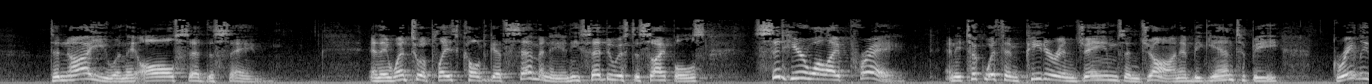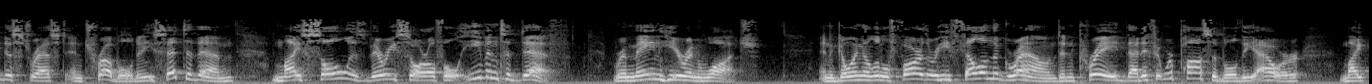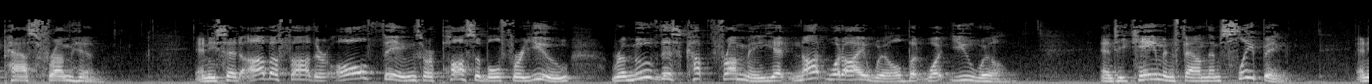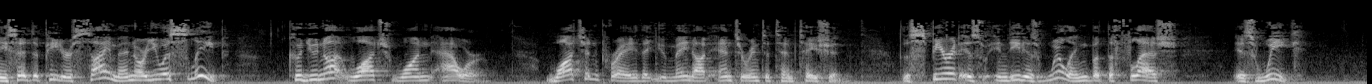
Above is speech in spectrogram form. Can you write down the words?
deny you. And they all said the same. And they went to a place called Gethsemane, and he said to his disciples, Sit here while I pray. And he took with him Peter and James and John and began to be greatly distressed and troubled. And he said to them, My soul is very sorrowful, even to death. Remain here and watch. And going a little farther, he fell on the ground and prayed that if it were possible, the hour might pass from him. And he said, Abba, Father, all things are possible for you. Remove this cup from me, yet not what I will, but what you will. And he came and found them sleeping. And he said to Peter, Simon, are you asleep? Could you not watch one hour? Watch and pray that you may not enter into temptation. The spirit is indeed is willing, but the flesh is weak.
